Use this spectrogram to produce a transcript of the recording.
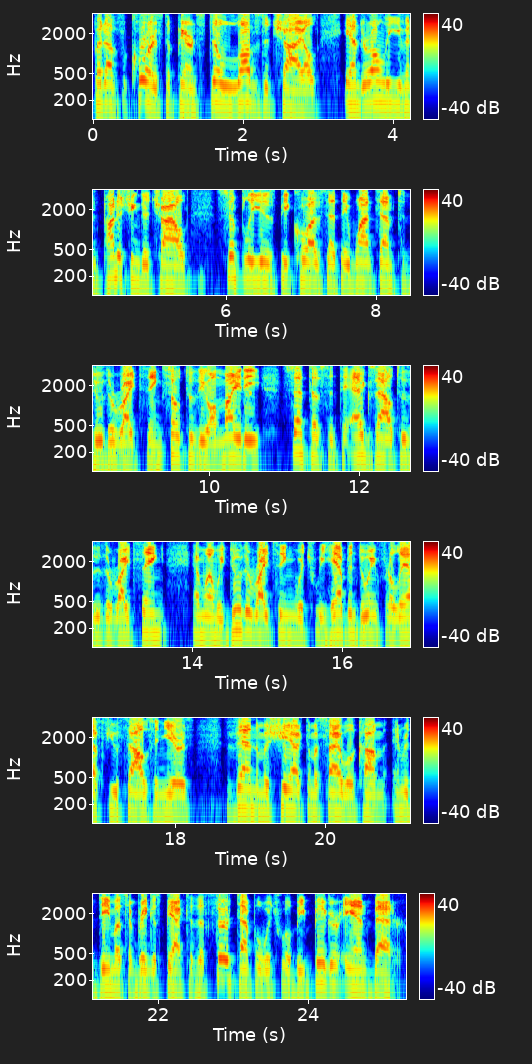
But of course, the parent still loves the child, and they're only even punishing the child simply is because that they want them to do the right thing. So to the Almighty sent us into exile to do the right thing, and when we do the right thing, which we have been doing for the last few thousand years, then the Mashiach, the Messiah, will come and redeem us and bring us back to the third temple, which will be bigger and better.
